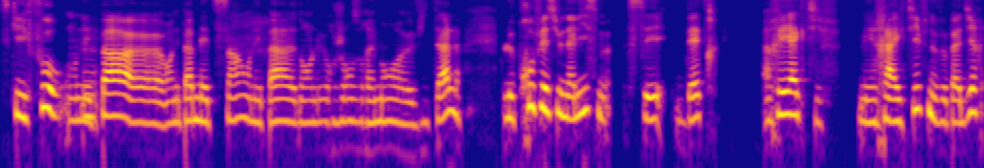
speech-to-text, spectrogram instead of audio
Ce qui est faux. On n'est mmh. pas, euh, on n'est pas médecin, on n'est pas dans l'urgence vraiment euh, vitale. Le professionnalisme, c'est d'être réactif. Mais réactif ne veut pas dire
